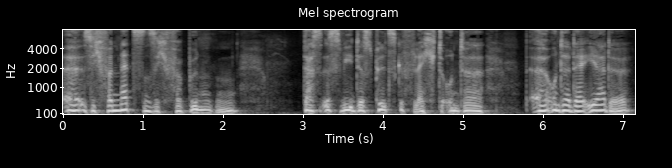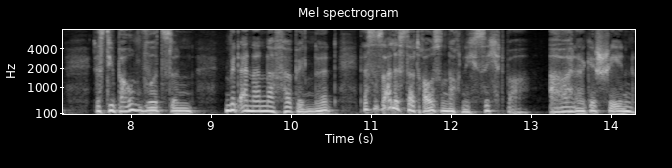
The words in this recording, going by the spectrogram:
äh, sich vernetzen, sich verbünden das ist wie das Pilzgeflecht unter, äh, unter der Erde, das die Baumwurzeln miteinander verbindet. Das ist alles da draußen noch nicht sichtbar. Aber da geschehen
